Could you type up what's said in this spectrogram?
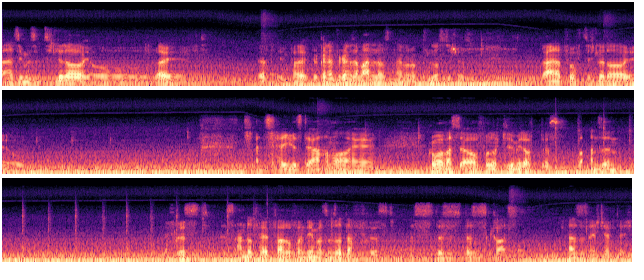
277 Liter, jo, läuft. Ja, auf jeden Fall. Wir können, wir können es ja mal anlassen, einfach nur ein bisschen lustig ist. 350 Liter, jo. Die Anzeige ist der Hammer, ey. Guck mal, was der auf 100 Kilometer frisst. Wahnsinn. Der frisst das anderthalbfache von dem, was unser DAF frisst. Das, das, ist, das ist krass. Das ist echt heftig.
